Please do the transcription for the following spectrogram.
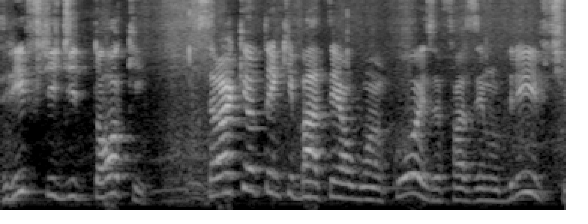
Drift de toque? Será que eu tenho que bater alguma coisa fazendo drift?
